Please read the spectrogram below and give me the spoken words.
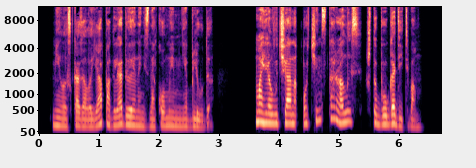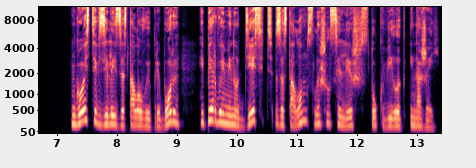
— мило сказала я, поглядывая на незнакомые мне блюда. «Моя Лучана очень старалась, чтобы угодить вам». Гости взялись за столовые приборы, и первые минут десять за столом слышался лишь стук вилок и ножей.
